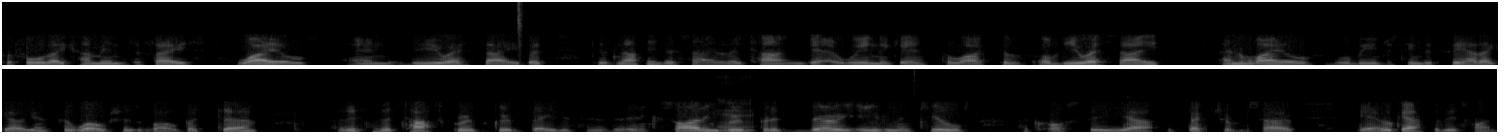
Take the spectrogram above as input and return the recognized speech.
before they come in to face Wales and the USA. But there's nothing to say that they can't get a win against the likes of, of the USA. And Wales will be interesting to see how they go against the Welsh as well. But um, this is a tough group, Group B. This is an exciting group, mm. but it's very evenly killed across the, uh, the spectrum. So yeah, look out for this one.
